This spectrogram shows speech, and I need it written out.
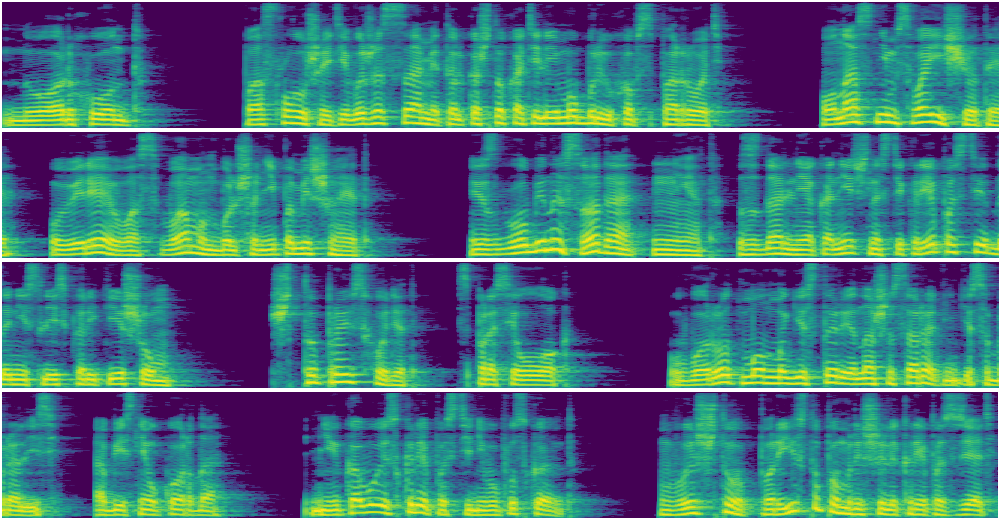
«Ну, Архонт...» «Послушайте, вы же сами только что хотели ему брюхо вспороть. У нас с ним свои счеты. Уверяю вас, вам он больше не помешает». Из глубины сада нет, с дальней оконечности крепости донеслись крики и шум. «Что происходит?» – спросил Лок. «У ворот Мон-Магистерия наши соратники собрались», – объяснил Корда. «Никого из крепости не выпускают». «Вы что, приступом решили крепость взять?»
